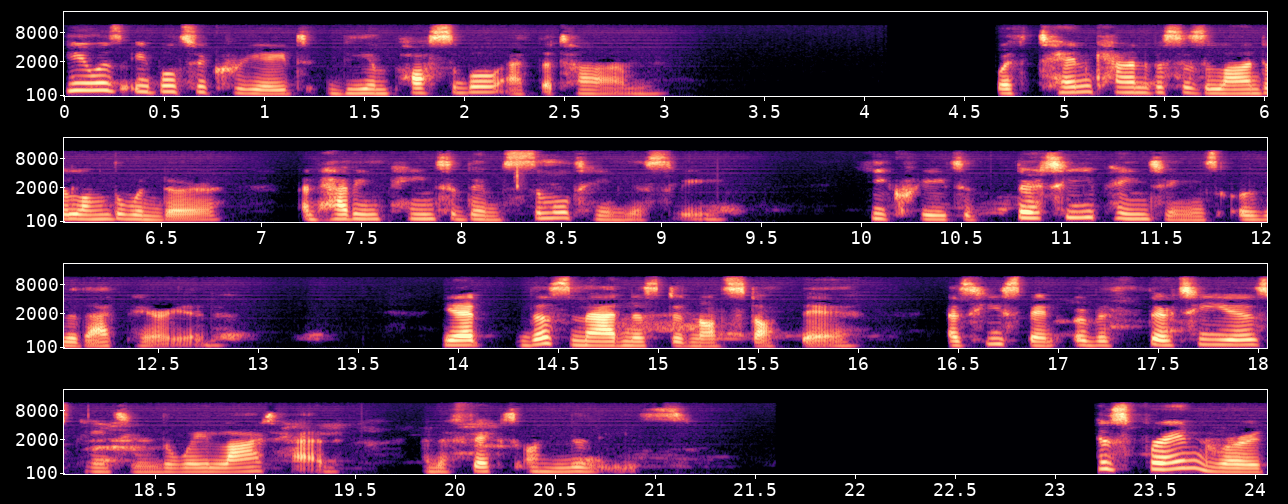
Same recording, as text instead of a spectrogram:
he was able to create the impossible at the time. With 10 canvases lined along the window and having painted them simultaneously, he created 30 paintings over that period. Yet this madness did not stop there, as he spent over 30 years painting the way light had an effect on lilies. His friend wrote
